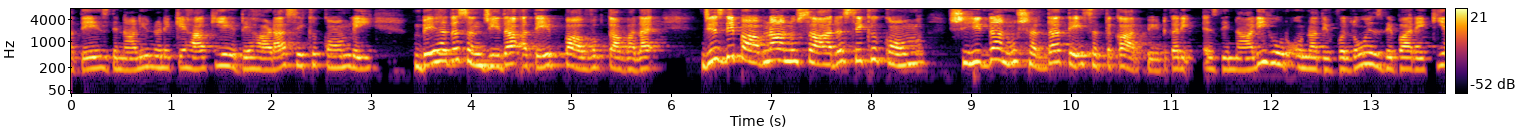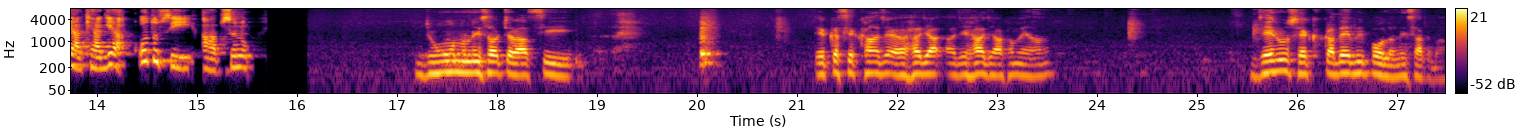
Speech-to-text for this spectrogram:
ਅਤੇ ਇਸ ਦੇ ਨਾਲ ਹੀ ਉਹਨਾਂ ਨੇ ਕਿਹਾ ਕਿ ਇਹ ਦਿਹਾੜਾ ਸਿੱਖ ਕੌਮ ਲਈ ਬੇहद ਸੰਜੀਦਾ ਅਤੇ ਭਾਵੁਕਤਾ ਵਾਲਾ ਹੈ, ਜਿਸ ਦੀ ਭਾਵਨਾ ਅਨੁਸਾਰ ਸਿੱਖ ਕੌਮ ਸ਼ਹੀਦਾਂ ਨੂੰ ਸ਼ਰਧਾ ਤੇ ਸਤਿਕਾਰ ਭੇਟ ਕਰੇ। ਇਸ ਦੇ ਨਾਲ ਹੀ ਹੋਰ ਉਹਨਾਂ ਦੇ ਵੱਲੋਂ ਇਸ ਦੇ ਬਾਰੇ ਕੀ ਆਖਿਆ ਗਿਆ, ਉਹ ਤੁਸੀਂ ਆਪ ਸੁਣੋ। ਜੂਨ 1984 ਇੱਕ ਸਿੱਖਾਂ 'ਚ ਇਹੋ ਜਿਹਾ ਅਜਿਹਾ ਜ਼ਖਮ ਆ। ਜਿਹਨੂੰ ਸਿੱਖ ਕਦੇ ਵੀ ਭੁੱਲ ਨਹੀਂ ਸਕਦਾ।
